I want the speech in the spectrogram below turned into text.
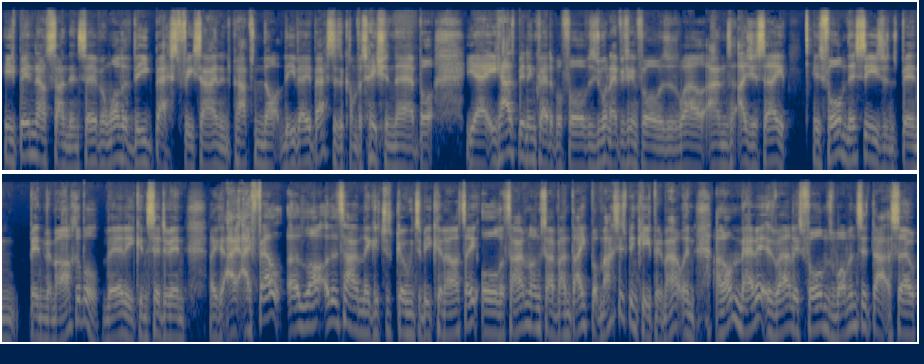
he's been an outstanding servant, one of the best free signings, perhaps not the very best. There's a conversation there, but yeah, he has been incredible for us. He's won everything for us as well, and as you say his form this season's been been remarkable, really, considering like I, I felt a lot of the time like it's just going to be Konate all the time alongside Van Dijk, but Massey's been keeping him out and, and on merit as well. His form's warranted that. So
